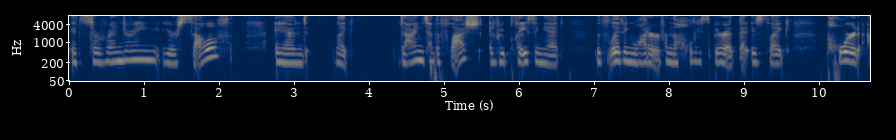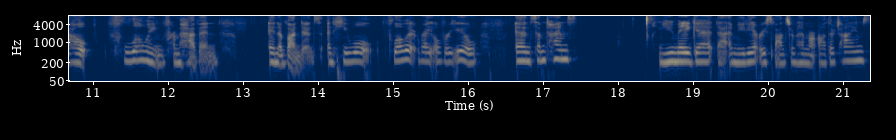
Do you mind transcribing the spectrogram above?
it's surrendering yourself and like dying to the flesh and replacing it with living water from the Holy Spirit that is like poured out, flowing from heaven in abundance. And He will flow it right over you. And sometimes you may get that immediate response from him, or other times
